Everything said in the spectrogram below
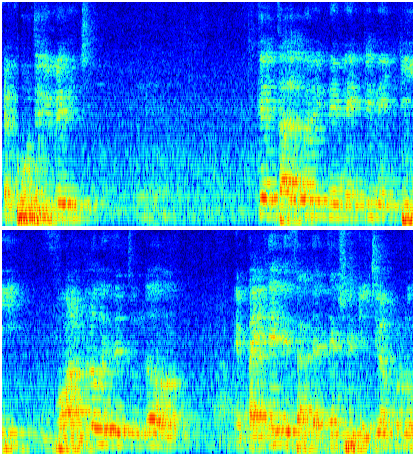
నేను పూర్తిగా విభేదించింది. కానీ తదుపరి నేను నైన్టీన్ ఎయిటీ వన్లో ఎదుగుతుందో నేను పంచాయతీ సమితి అధ్యక్షుడు గెలిచినప్పుడు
